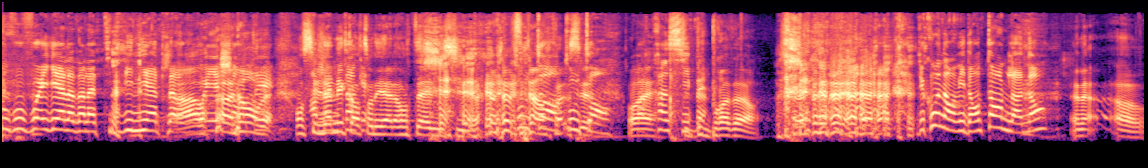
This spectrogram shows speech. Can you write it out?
on vous voyait là dans la petite vignette là. Ah on vous voyait ouais, chanter. non, mais on sait jamais quand que- on est à l'antenne ici. Tout le temps, tout le temps. Ouais, principe. Big Brother. Du coup, on a envie d'entendre là, non? Oh.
